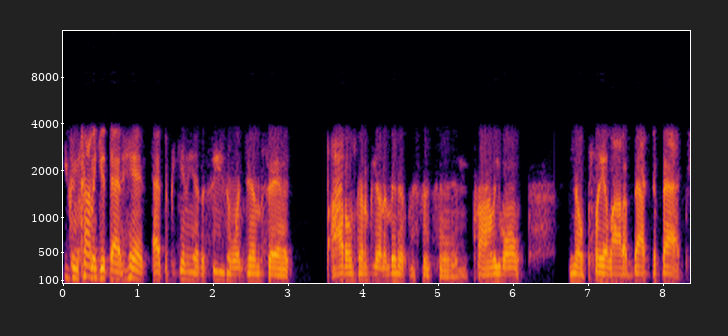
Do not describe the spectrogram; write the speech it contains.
you can kind of get that hint at the beginning of the season when Jim said Otto's going to be on a minute restriction and probably won't, you know, play a lot of back to backs.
